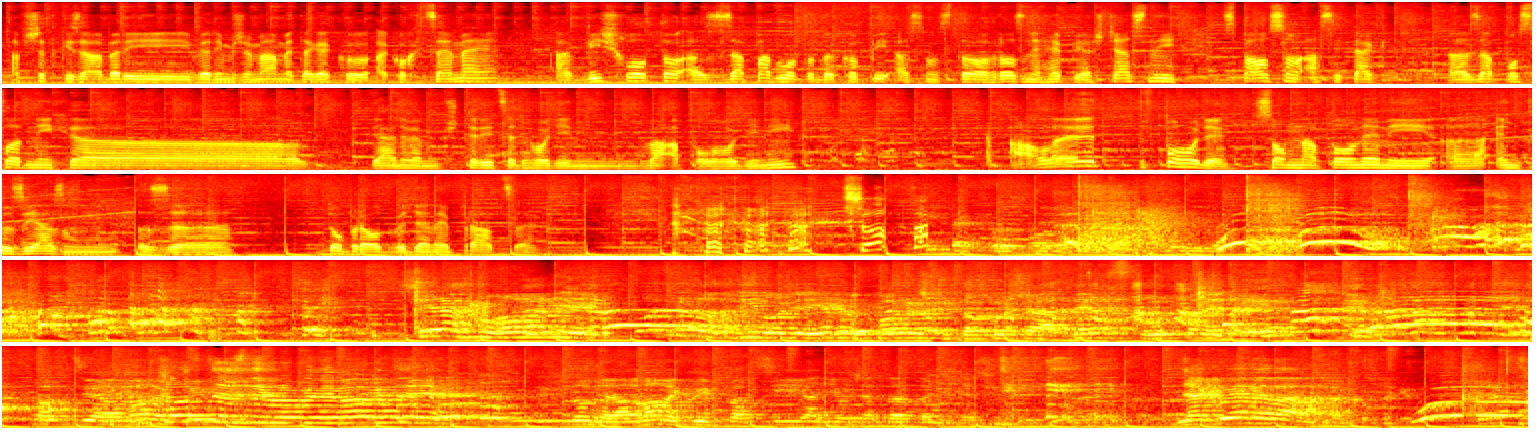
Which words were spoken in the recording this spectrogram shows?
a všetky zábery verím, že máme tak, ako, ako chceme a vyšlo to a zapadlo to dokopy a som z toho hrozne happy a šťastný. Spal som asi tak e, za posledných e, ja neviem, 40 hodín, 2,5 hodiny. Ale v pohode, som naplnený uh, entuziasmom z dobre odvedenej práce. Čo? Včera mu hovorili, že potreba z môže jednu ponožky do koša a teraz to úplne Dobre, ale máme quick chlapci a dievčatá, takže... Ďakujeme vám!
